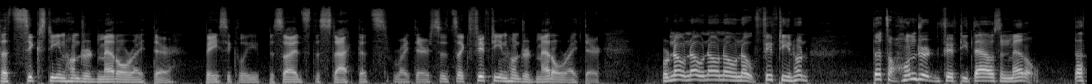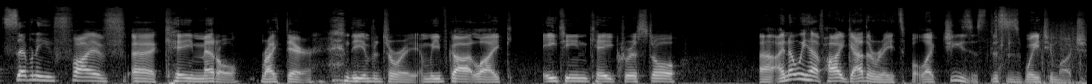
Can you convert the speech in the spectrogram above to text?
that's 1600 metal right there basically besides the stack that's right there. So it's like 1500 metal right there. Or no, no, no, no, no, 1500 That's 150,000 metal. That's 75 uh, k metal right there in the inventory and we've got like 18k crystal. Uh, I know we have high gather rates, but like Jesus, this is way too much.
